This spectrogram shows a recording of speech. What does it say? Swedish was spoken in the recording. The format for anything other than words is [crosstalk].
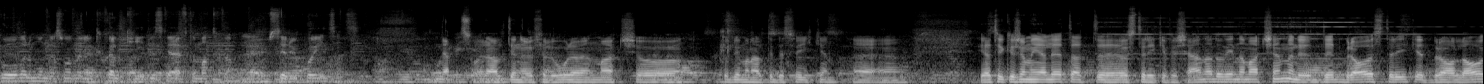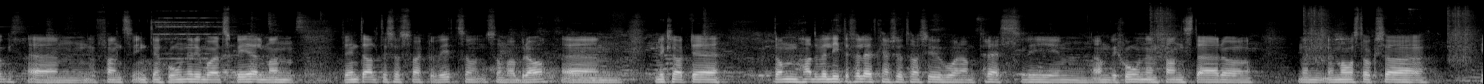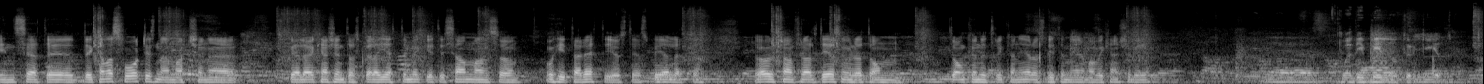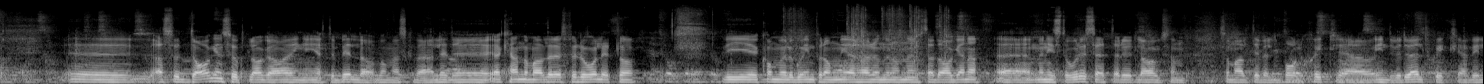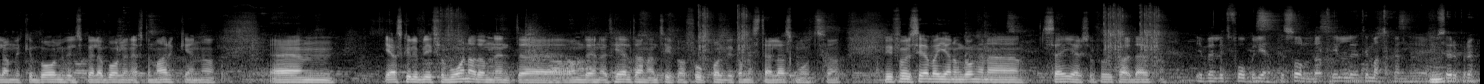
igår var det många som var väldigt självkritiska efter matchen. Hur ser du på insats? Ja, så är det alltid när du förlorar en match och då blir man alltid besviken. Eh, jag tycker som helhet att eh, Österrike förtjänade att vinna matchen, men det, är ett bra Österrike, ett bra lag. Ehm, det fanns intentioner i vårt spel. men det är inte alltid så svart och vitt som, som var bra. Ehm, men det är klart, det, de hade väl lite för lätt kanske att ta sig ur våran press. Vi, mm, ambitionen fanns där, och, men, men man måste också inse att det, det kan vara svårt i sådana här matcher när spelare kanske inte har spelat jättemycket tillsammans och, och hittar rätt i just det spelet. Det var väl framförallt det som gjorde att de, de kunde trycka ner oss lite mer än vad vi kanske ville. Vad är din bild av Turkiet? Eh, alltså dagens upplaga har jag ingen jättebild av om jag ska vara ärlig. Det, jag kan dem alldeles för dåligt och vi kommer väl gå in på dem mer här under de närmsta dagarna. Eh, men historiskt sett är det ett lag som, som alltid är väldigt bollskickliga och individuellt skickliga, vill ha mycket boll, vill spela bollen efter marken. Och, eh, jag skulle bli förvånad om det, inte, om det är en helt annan typ av fotboll vi kommer ställas mot. Så vi får se vad genomgångarna säger så får vi ta det därifrån. Det är väldigt få biljetter sålda till, till matchen. Hur mm. ser du på det?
